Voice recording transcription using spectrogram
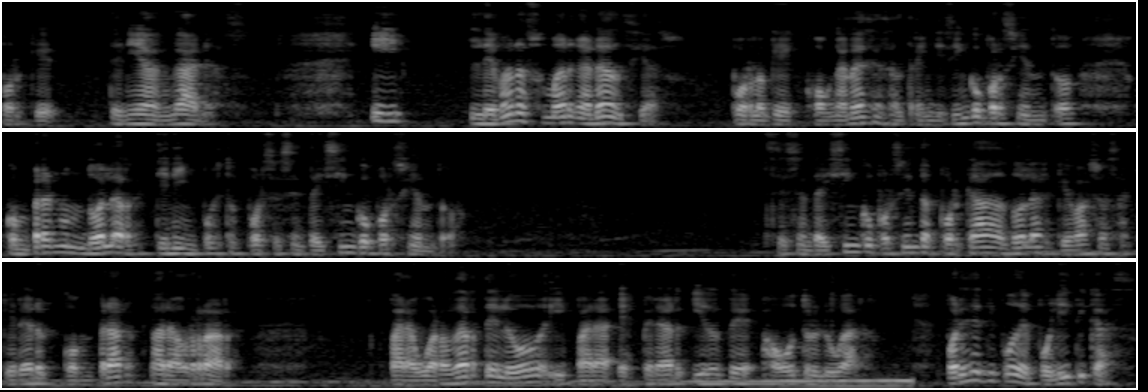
porque tenían ganas. Y le van a sumar ganancias, por lo que con ganancias al 35%, comprar un dólar tiene impuestos por 65%. 65% por cada dólar que vayas a querer comprar para ahorrar para guardártelo y para esperar irte a otro lugar. Por este tipo de políticas,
